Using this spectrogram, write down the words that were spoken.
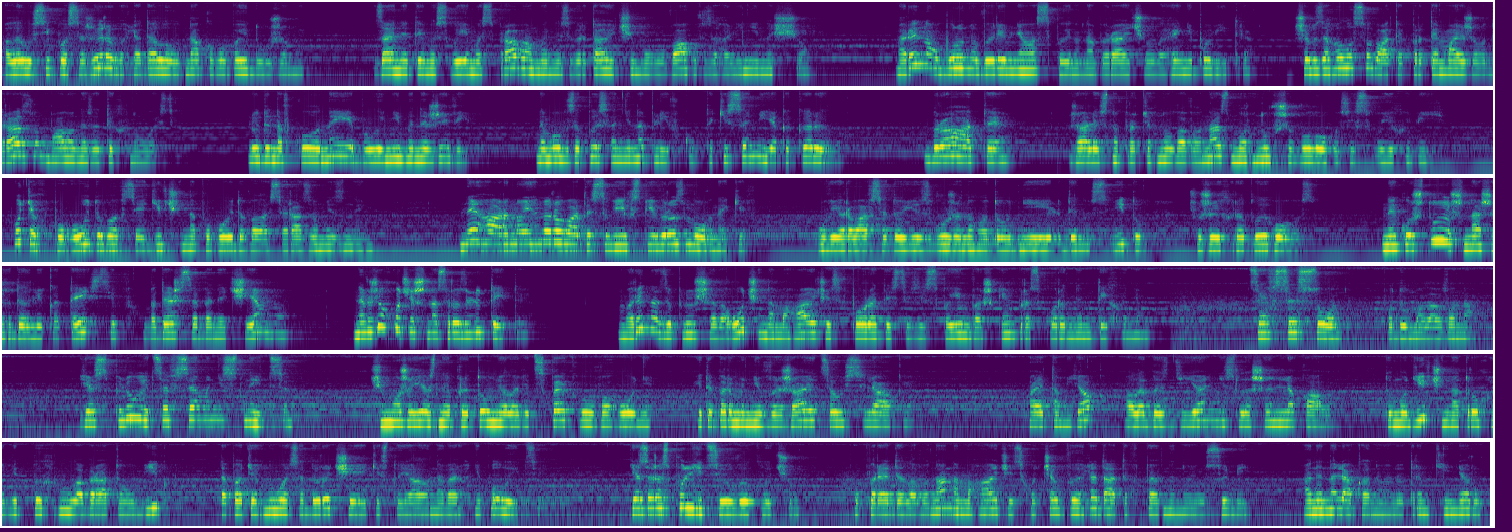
Але усі пасажири виглядали однаково байдужими, зайнятими своїми справами, не звертаючи мов увагу взагалі ні на що. Марина обурено вирівняла спину, набираючи у легені повітря, щоб заголосувати, проте майже одразу мало не задихнулася. Люди навколо неї були ніби неживі, немов записані на плівку, такі самі, як і Кирило. Брате, жалісно протягнула вона, зморгнувши вологу зі своїх вій. Потяг погойдувався, і дівчина погойдувалася разом із ним. Негарно ігнорувати своїх співрозмовників, увірвався до її звуженого до однієї людини світу чужий хриплий голос. Не коштуєш наших делікатесів, ведеш себе нечемно. Невже хочеш нас розлютити? Марина заплющила очі, намагаючись впоратися зі своїм важким прискореним диханням. Це все сон, подумала вона. Я сплю, і це все мені сниться. Чи може я знепритомніла від спеки у вагоні, і тепер мені ввижається усіляке? Хай там як, але бездіяльність лише лякала, тому дівчина трохи відпихнула брата у бік та потягнулася до речей, які стояли на верхній полиці. Я зараз поліцію викличу, попередила вона, намагаючись хоча б виглядати впевненою у собі, а не наляканою до тремтіння рук.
